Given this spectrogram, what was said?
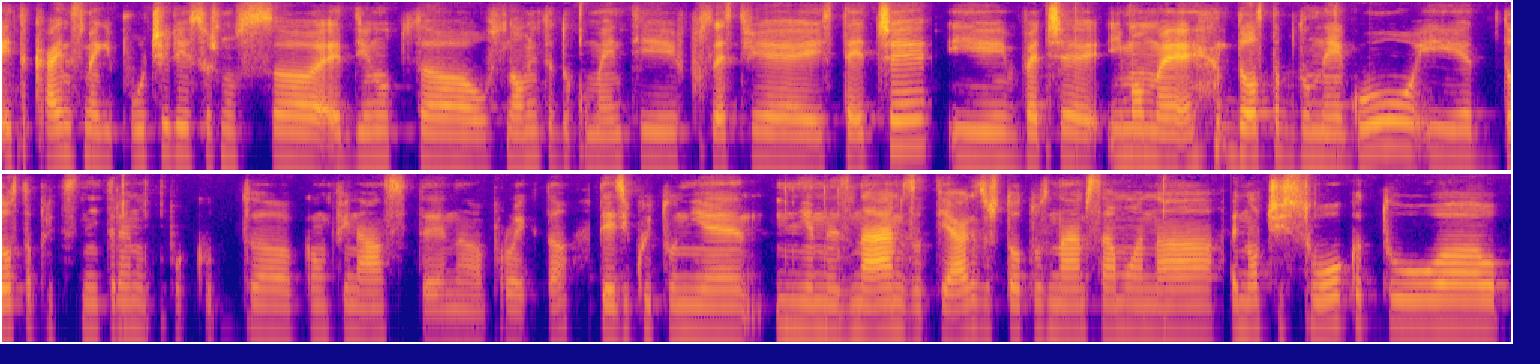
и така и не сме ги получили. Всъщност един от основните документи в последствие изтече и вече имаме достъп до него и е доста притеснителен от, пък от, към финансите на проекта. Тези, които ние, ние не знаем за тях, защото знаем само една, едно число като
